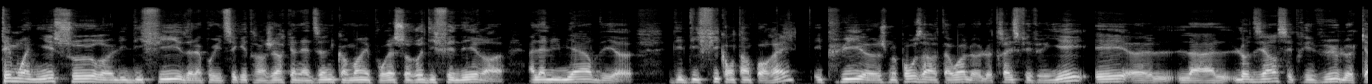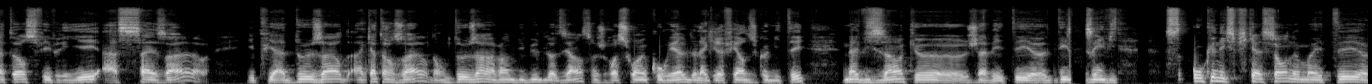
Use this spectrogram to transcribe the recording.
témoigner sur euh, les défis de la politique étrangère canadienne, comment elle pourrait se redéfinir euh, à la lumière des, euh, des défis contemporains. Et puis, je me pose à Ottawa le, 13 février et l'audience est prévue le 14 février à 16 heures. Et puis à 2 heures, à 14 heures, donc deux heures avant le début de l'audience, je reçois un courriel de la greffière du comité m'avisant que j'avais été désinvité aucune explication ne m'a été euh,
